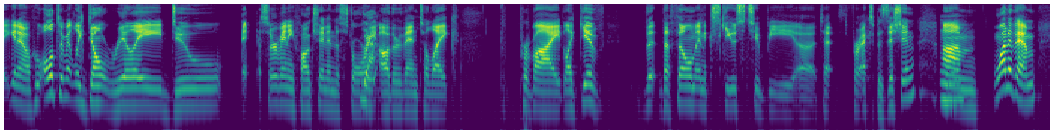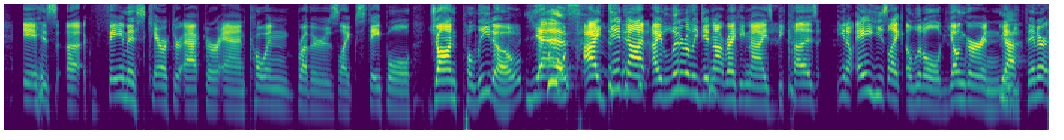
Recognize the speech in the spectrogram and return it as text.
you know, who ultimately don't really do eh, serve any function in the story Yeah. other than to like provide like give the the film an excuse to be uh to, for exposition. Mhm. Um, one of them is a uh, famous character actor and Coen brothers like staple Jon Polito. Yes. I did not. I literally did not recognize because you know, a he's like a little younger and maybe Yeah. thinner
